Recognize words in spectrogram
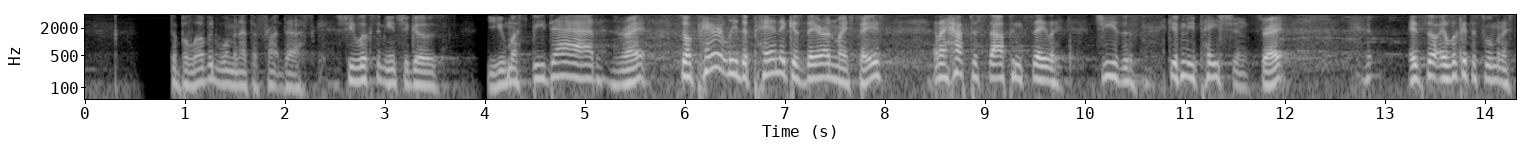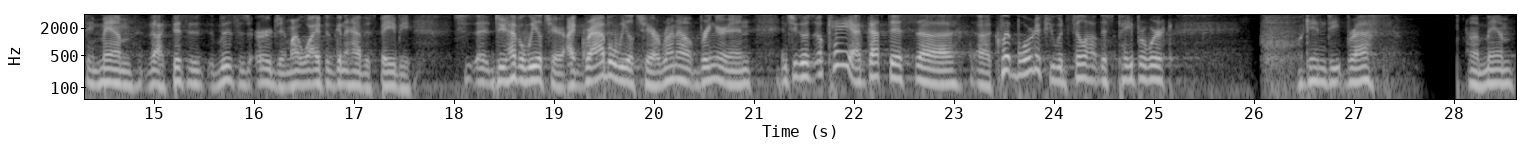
the beloved woman at the front desk, she looks at me and she goes, You must be dad, right? So apparently the panic is there on my face, and I have to stop and say, like, Jesus, give me patience, right? And so I look at this woman, I say, ma'am, like this is this is urgent. My wife is gonna have this baby. Uh, do you have a wheelchair? I grab a wheelchair, run out, bring her in, and she goes, okay, I've got this uh, uh, clipboard. If you would fill out this paperwork. Again, deep breath. Uh, ma'am,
